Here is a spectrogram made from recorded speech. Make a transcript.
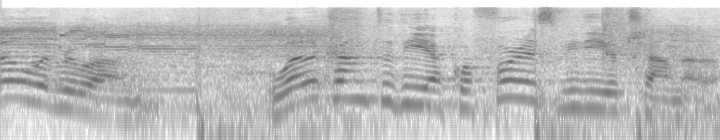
Hello everyone! Welcome to the Aquaforest video channel.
